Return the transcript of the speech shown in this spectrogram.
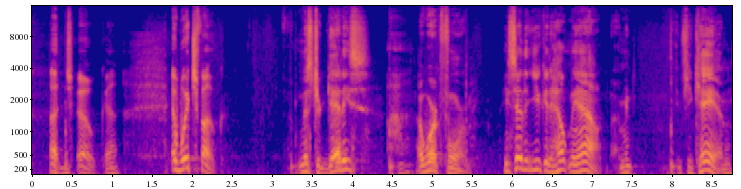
a joke, huh? And which folk? Mr. Geddes? Uh-huh. I work for him. He said that you could help me out. I mean, if you can.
